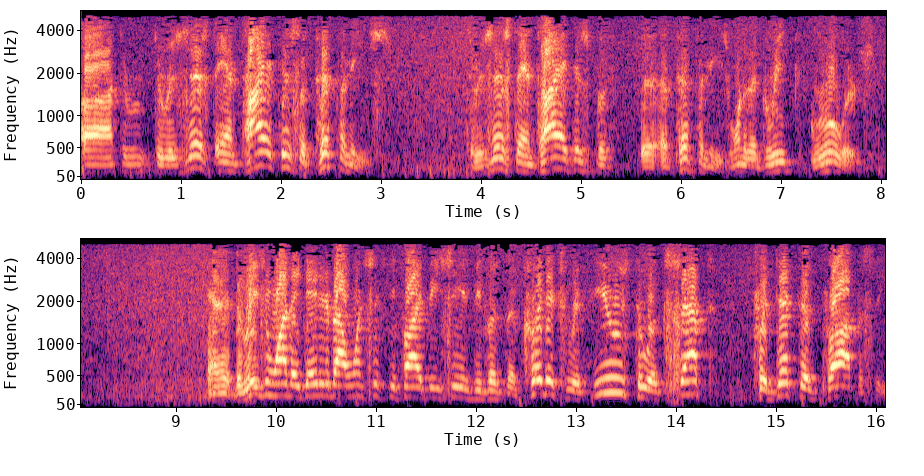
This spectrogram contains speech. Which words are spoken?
uh, to, to resist Antiochus Epiphanes, to resist Antiochus Epiphanes, one of the Greek rulers. And the reason why they dated about 165 BC is because the critics refused to accept predictive prophecy.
